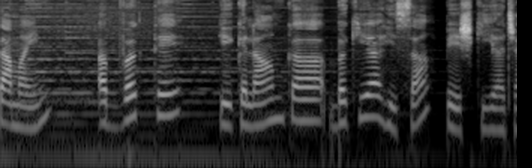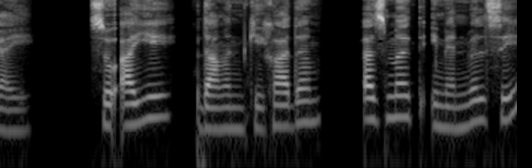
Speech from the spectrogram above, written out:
سامعین، اب وقت ہے کہ کلام کا بکیا حصہ پیش کیا جائے۔ سو آئیے خداوند کے خادم عظمت ایمینول سے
